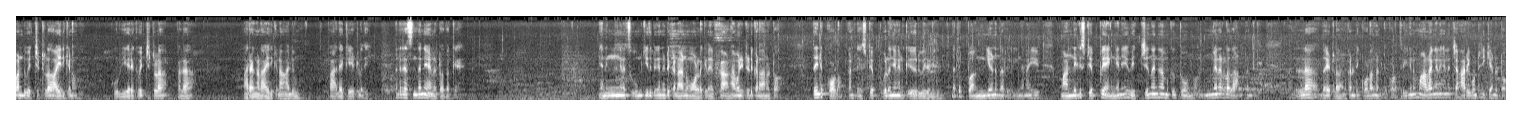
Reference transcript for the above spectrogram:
പണ്ട് വെച്ചിട്ടുള്ളതായിരിക്കണം. പൂർവികരൊക്കെ വെച്ചിട്ടുള്ള പല മരങ്ങളായിരിക്കണം ആലും പാലൊക്കെ ആയിട്ടുള്ളത്. നല്ല രസം തന്നെയാണ് കേട്ടോ അതൊക്കെ. ഞാനിങ്ങനെ സൂം ചെയ്തിട്ട് ഇങ്ങനെ എടുക്കണതാണ് മുകളിലേക്ക് നിങ്ങൾക്ക് കാണാൻ വേണ്ടിയിട്ട് എടുക്കണതാണ് കേട്ടോ. അതതിന്റെ കുളം കണ്ടില്ലേ? സ്റ്റെപ്പുകൾ ഞാൻ ഇങ്ങനെ കയറി വരികയാണെങ്കിൽ നല്ല ഭംഗിയാണെന്ന് അറിയോ. ഇങ്ങനെ ഈ മണ്ണിൽ സ്റ്റെപ്പ് എങ്ങനെ വെച്ചെന്ന് തന്നെ നമുക്ക് തോന്നുന്നു. അങ്ങനെയുള്ളതാണ് കണ്ടില്ലേ? നല്ല ഇതായിട്ടുള്ളതാണ്. കണ്ടി കുളം കണ്ടില്ലേ? കുളത്തിലേക്ക് ഇങ്ങനെ മഴ ഇങ്ങനെ ഇങ്ങനെ ചാറിക്കൊണ്ടിരിക്കുകയാണ് കേട്ടോ.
